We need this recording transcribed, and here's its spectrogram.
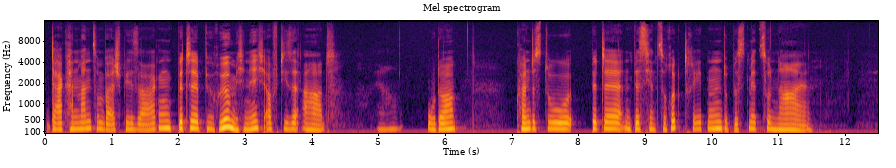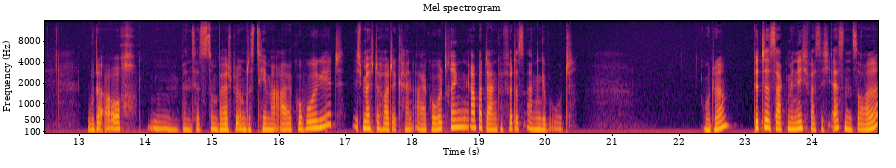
da kann man zum Beispiel sagen, bitte berühre mich nicht auf diese Art. Ja. Oder könntest du bitte ein bisschen zurücktreten, du bist mir zu nahe. Oder auch, hm, wenn es jetzt zum Beispiel um das Thema Alkohol geht. Ich möchte heute keinen Alkohol trinken, aber danke für das Angebot. Oder? Bitte sag mir nicht, was ich essen soll.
